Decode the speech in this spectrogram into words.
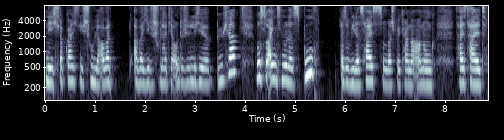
Nee, ich glaube gar nicht die Schule, aber, aber jede Schule hat ja unterschiedliche Bücher. Musst du eigentlich nur das Buch, also wie das heißt, zum Beispiel, keine Ahnung, das heißt halt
